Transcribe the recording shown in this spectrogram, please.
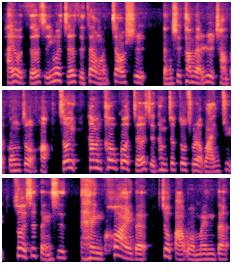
还有折纸，因为折纸在我们教室等于是他们的日常的工作哈，所以他们透过折纸，他们就做出了玩具，所以是等于是很快的就把我们的。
